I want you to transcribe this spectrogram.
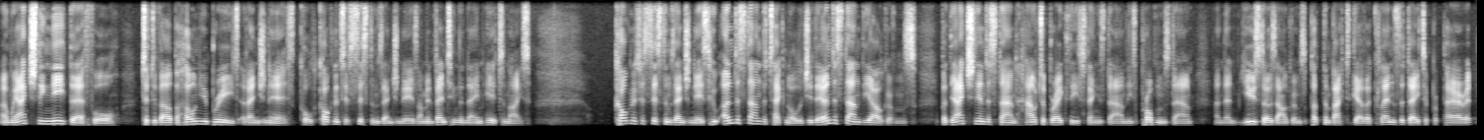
And we actually need, therefore, to develop a whole new breed of engineers called cognitive systems engineers. I'm inventing the name here tonight cognitive systems engineers who understand the technology, they understand the algorithms, but they actually understand how to break these things down, these problems down, and then use those algorithms, put them back together, cleanse the data, prepare it,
